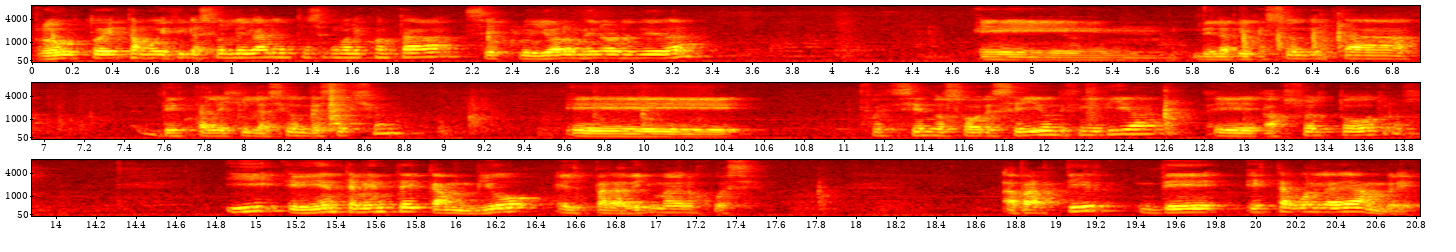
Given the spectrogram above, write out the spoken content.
Producto de esta modificación legal, entonces, como les contaba, se excluyó a los menores de edad eh, de la aplicación de esta, de esta legislación de sección. Fue siendo sobreseído en definitiva, eh, absuelto otros, y evidentemente cambió el paradigma de los jueces. A partir de esta huelga de hambre,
